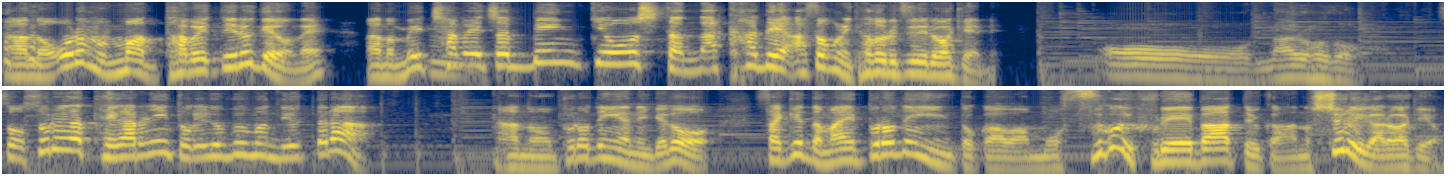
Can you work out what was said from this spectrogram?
あの、俺もまあ食べてるけどね、あの、めちゃめちゃ勉強した中であそこにたどり着いてるわけやねん。おおなるほど。そう、それが手軽に取れる部分で言ったら、あの、プロテインやねんけど、さっき言ったマイプロテインとかはもうすごいフレーバーっていうか、あの、種類があるわけよ。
